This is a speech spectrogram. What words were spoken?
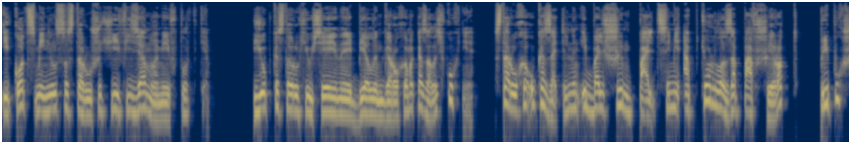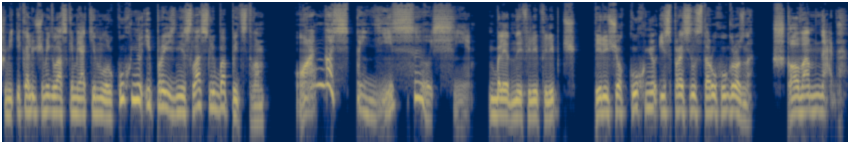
и кот сменился старушечьей физиономией в платке. Юбка старухи, усеянная белым горохом, оказалась в кухне. Старуха указательным и большим пальцами обтерла запавший рот, припухшими и колючими глазками окинула кухню и произнесла с любопытством. — О, Господи Иисусе! Бледный Филипп Филиппович пересек кухню и спросил старуху грозно. — Что вам надо?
